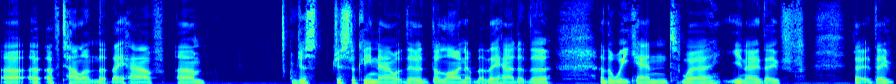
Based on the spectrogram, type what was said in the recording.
uh, of talent that they have. Um, I'm just just looking now at the the lineup that they had at the at the weekend, where you know they've they, they've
